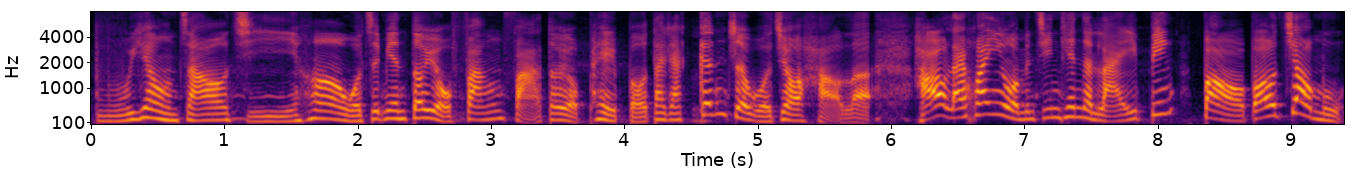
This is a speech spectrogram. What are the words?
不用着急哈，我这边都有方法，都有配博，大家。跟着我就好了。好，来欢迎我们今天的来宾，宝宝教母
